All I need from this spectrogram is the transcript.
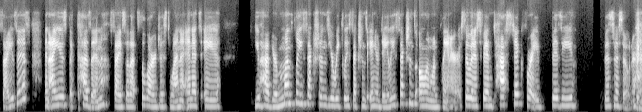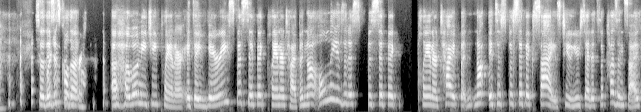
sizes. And I use the cousin size, so that's the largest one. And it's a you have your monthly sections, your weekly sections, and your daily sections all in one planner. So it is fantastic for a busy business owner. So this is called a, a Hobonichi planner. It's a very specific planner type. And not only is it a specific planner type, but not it's a specific size too. You said it's the cousin size.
